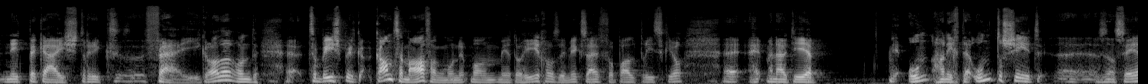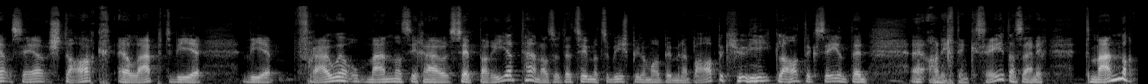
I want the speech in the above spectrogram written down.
nicht begeisterungsfähig, oder? Und äh, zum Beispiel ganz am Anfang, wo wir hier hergekommen sind, wie gesagt, vor bald 30 Jahren, äh, hat man auch die und habe ich den Unterschied äh, sehr, sehr stark erlebt, wie, wie Frauen und Männer sich auch separiert haben. Also da sind wir zum Beispiel einmal bei einem Barbecue eingeladen gesehen und dann äh, habe ich dann gesehen, dass eigentlich die Männer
